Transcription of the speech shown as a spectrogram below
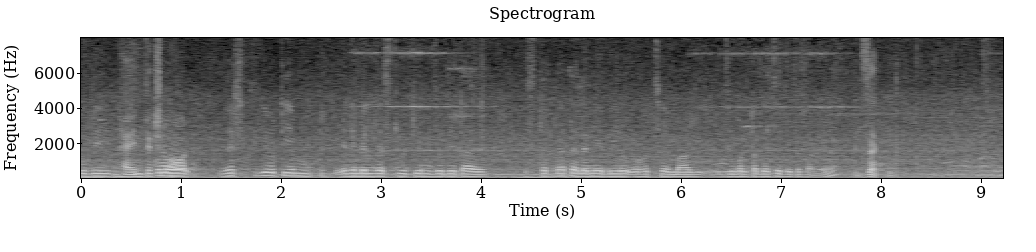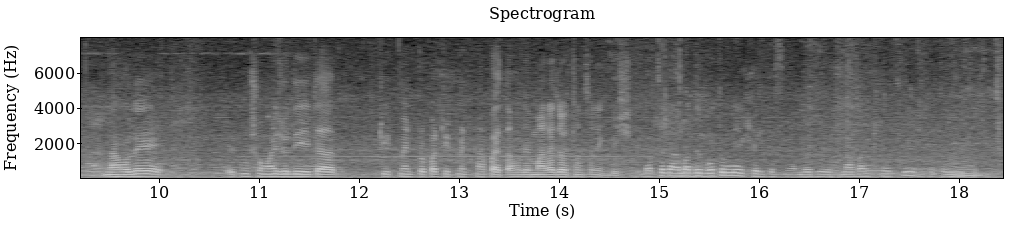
যদি হ্যাঁ ইনফেকশন হওয়ার rescue team animal rescue team যদি এটা স্টেপ নেয় তাহলে মেবি হচ্ছে মার জীবনটা বেঁচে যেতে পারে এক্স্যাক্টলি না হলে এরকম সময় যদি এটা ট্রিটমেন্ট প্রপার ট্রিটমেন্ট না পায় তাহলে মারা যাওয়ার চান্স অনেক বেশি বাচ্চাটা আমাদের বোতল নিয়ে খেলতেছে আমরা যে লাবান খেয়েছি বোতল নিয়ে খেলতেছে।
